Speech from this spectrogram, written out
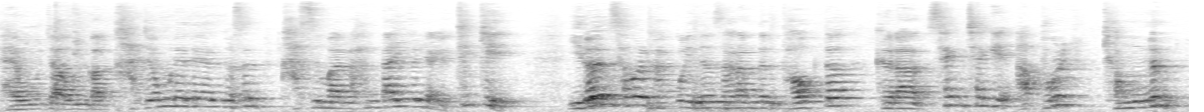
배우자운과 가정운에 대한 것은 가슴앓을 한다 이걸 이야기해요. 특히 이런 성을 갖고 있는 사람들은 더욱더 그런 생체기 아픔을 겪는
